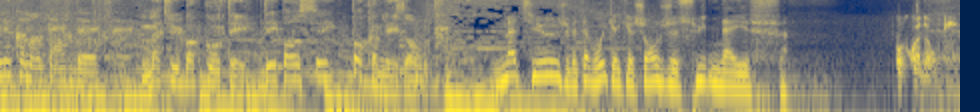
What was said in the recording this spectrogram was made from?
Le commentaire de Mathieu Boccoté, dépensé pas comme les autres. Mathieu, je vais t'avouer quelque chose, je suis naïf. Pourquoi donc?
